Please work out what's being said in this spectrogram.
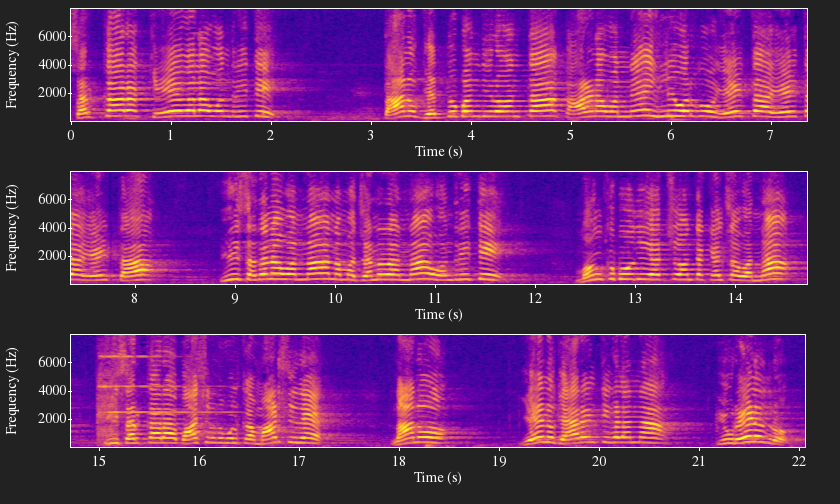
ಸರ್ಕಾರ ಕೇವಲ ಒಂದು ರೀತಿ ತಾನು ಗೆದ್ದು ಬಂದಿರುವಂತ ಕಾರಣವನ್ನೇ ಇಲ್ಲಿವರೆಗೂ ಹೇಳ್ತಾ ಹೇಳ್ತಾ ಹೇಳ್ತಾ ಈ ಸದನವನ್ನ ನಮ್ಮ ಜನರನ್ನ ಒಂದು ರೀತಿ ಮಂಕು ಬೂದಿ ಹಚ್ಚುವಂತ ಕೆಲಸವನ್ನ ಈ ಸರ್ಕಾರ ಭಾಷಣದ ಮೂಲಕ ಮಾಡಿಸಿದೆ. ನಾನು ಏನು ಗ್ಯಾರಂಟಿಗಳನ್ನ ಇವ್ರು ಹೇಳಿದ್ರು.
